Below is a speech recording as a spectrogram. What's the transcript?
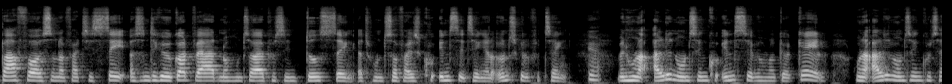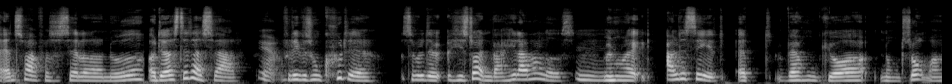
Bare for sådan at faktisk se, og sådan, det kan jo godt være, at når hun så er på sin dødsseng, at hun så faktisk kunne indse ting, eller undskylde for ting. Ja. Men hun har aldrig nogensinde kunne indse, hvad hun har gjort galt. Hun har aldrig nogensinde kunne tage ansvar for sig selv eller noget. Og det er også det, der er svært. Ja. Fordi hvis hun kunne det, så ville det, historien være helt anderledes. Mm. Men hun har aldrig set, at hvad hun gjorde, når hun slog mig,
